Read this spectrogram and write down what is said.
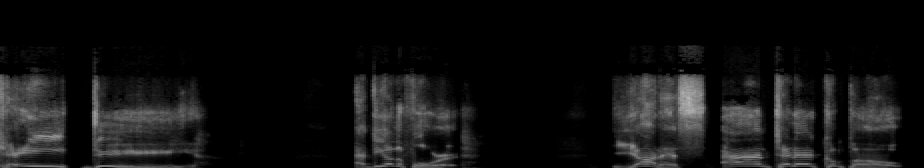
KD. At the other forward, Giannis Antetokounmpo.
